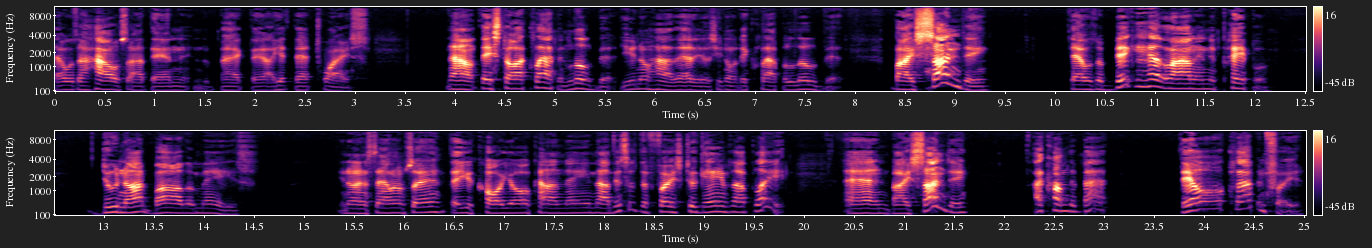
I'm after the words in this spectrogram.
There was a house out there in, the back there. I hit that twice. Now they start clapping a little bit. You know how that is. You know they clap a little bit. By Sunday, there was a big headline in the paper: "Do not bother Mays." You know, understand what I'm saying? They call you all kind of names. Now this is the first two games I played, and by Sunday, I come to bat. They're all clapping for you.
